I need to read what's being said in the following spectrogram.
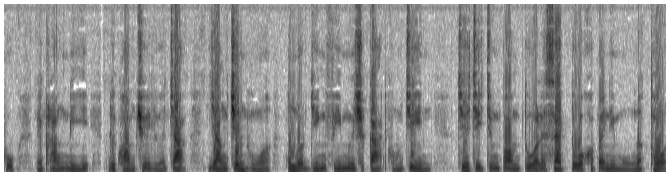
คุกในครั้งนี้ด้วยความช่วยเหลือจากหยางเจิ้นหัวตำรวจหญิงฝีมือฉกาจของจีน เจจิจึงปลอมตัวและแทรกตัวเข้าไปในหมู่นักโทษ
